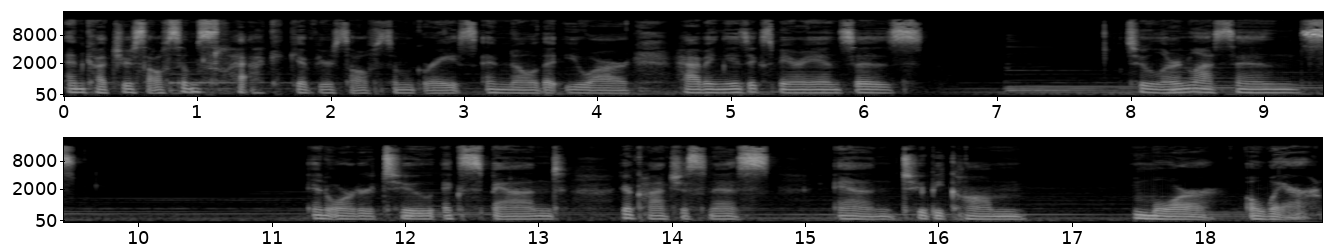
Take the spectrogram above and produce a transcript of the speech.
And cut yourself some slack, give yourself some grace, and know that you are having these experiences to learn lessons in order to expand your consciousness and to become more aware.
